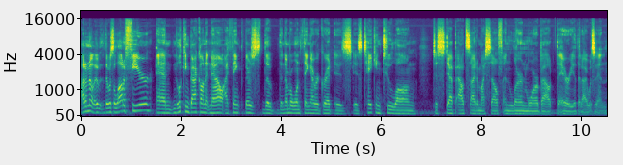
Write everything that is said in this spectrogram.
I don't know. It, there was a lot of fear, and looking back on it now, I think there's the the number one thing I regret is is taking too long to step outside of myself and learn more about the area that I was in.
